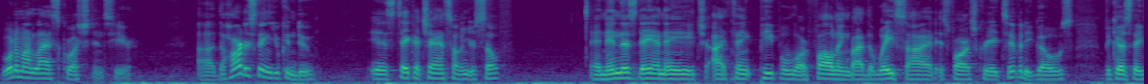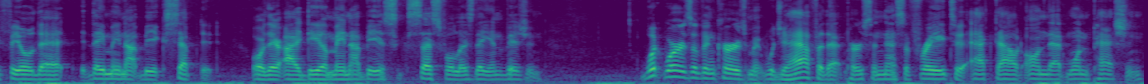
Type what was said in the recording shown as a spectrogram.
one of my last questions here. Uh, the hardest thing you can do is take a chance on yourself. And in this day and age, I think people are falling by the wayside as far as creativity goes because they feel that they may not be accepted or their idea may not be as successful as they envision. What words of encouragement would you have for that person that's afraid to act out on that one passion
